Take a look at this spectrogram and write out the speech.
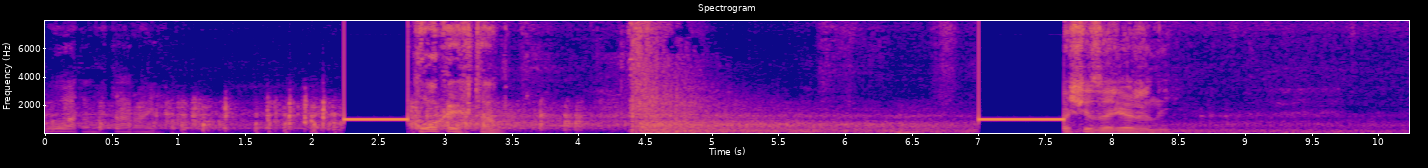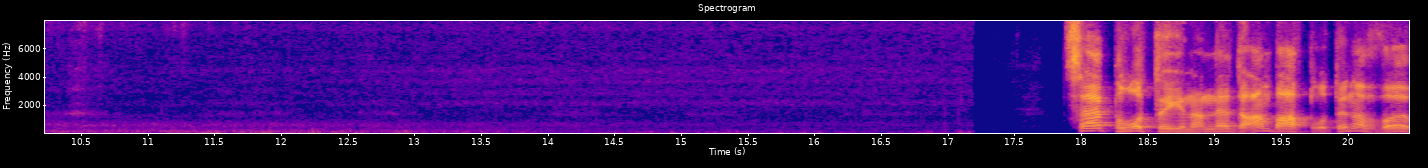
Вот он второй. Сколько их там? Вообще заряженный. Це плотина, не дамба, а плотина в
